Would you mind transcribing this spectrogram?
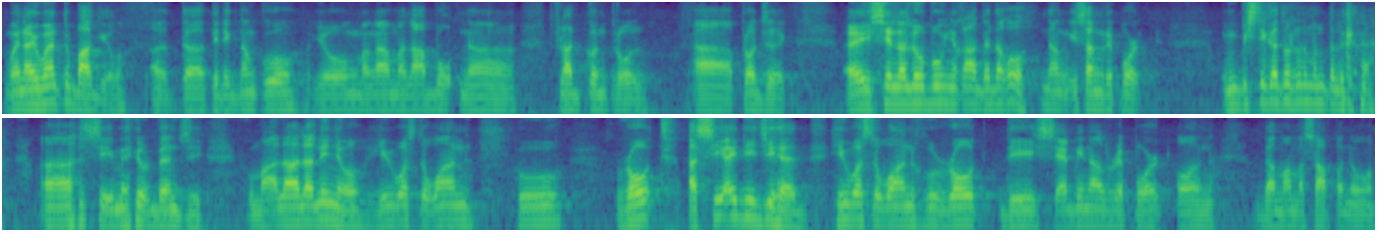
When I went to Baguio, at uh, tinignan ko yung mga malabo na flood control uh, project, ay sinalubong niya kaagad ako ng isang report. Investigador naman talaga ah, si Mayor Benji. Kung maalala ninyo, he was the one who wrote, as CIDG head, he was the one who wrote the seminal report on the Mama Sapano,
